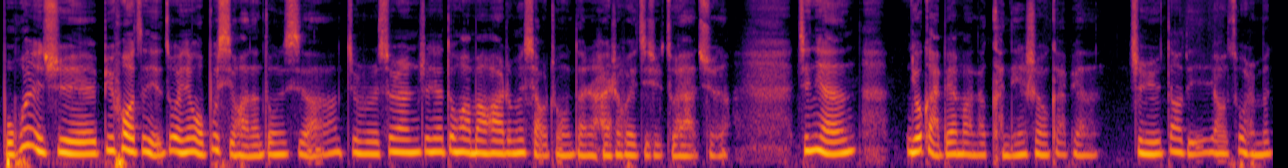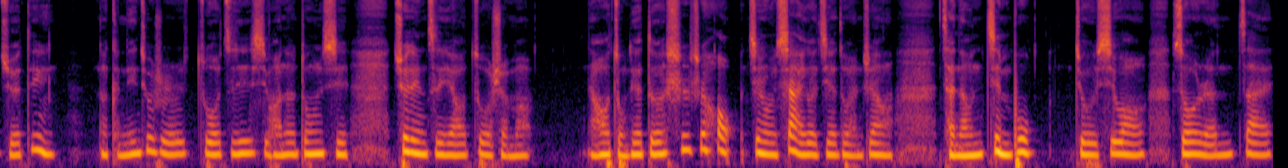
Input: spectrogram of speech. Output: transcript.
不会去逼迫自己做一些我不喜欢的东西啊。就是虽然这些动画漫画这么小众，但是还是会继续做下去的。今年有改变吗？那肯定是有改变的。至于到底要做什么决定，那肯定就是做自己喜欢的东西，确定自己要做什么，然后总结得失之后，进入下一个阶段，这样才能进步。就希望所有人在，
